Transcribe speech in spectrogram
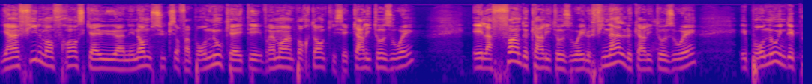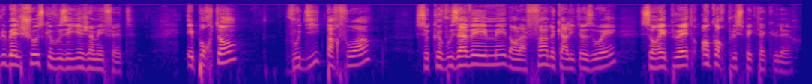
Il y a un film en France qui a eu un énorme succès, enfin pour nous qui a été vraiment important, qui c'est Carlitos Way. Et la fin de Carlitos Way, le final de Carlitos Way, est pour nous une des plus belles choses que vous ayez jamais faites. Et pourtant, vous dites parfois, ce que vous avez aimé dans la fin de Carlitos Way, ça aurait pu être encore plus spectaculaire.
